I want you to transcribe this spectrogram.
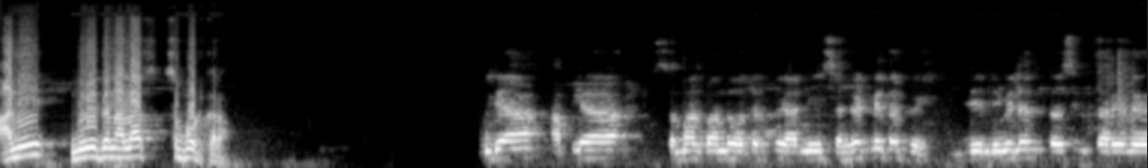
आणि निवेदनाला सपोर्ट करा उद्या आपल्या समाज बांधवातर्फे आणि संघटनेतर्फे जे निवेदन तहसील कार्यालय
